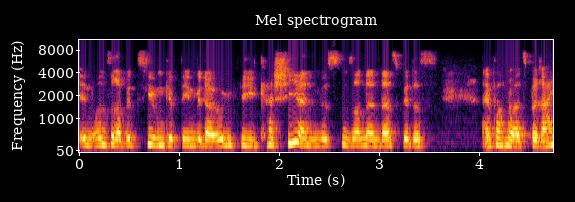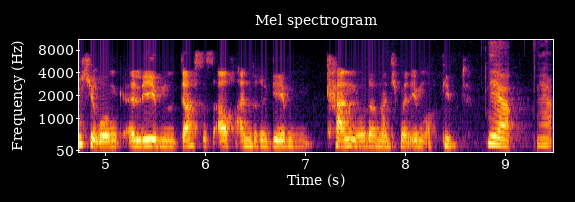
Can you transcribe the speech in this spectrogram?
in unserer Beziehung gibt, den wir da irgendwie kaschieren müssten, sondern dass wir das einfach nur als Bereicherung erleben, dass es auch andere geben kann oder manchmal eben auch gibt. Ja, ja.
